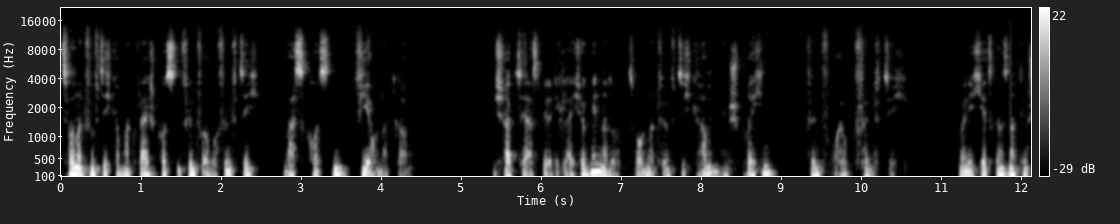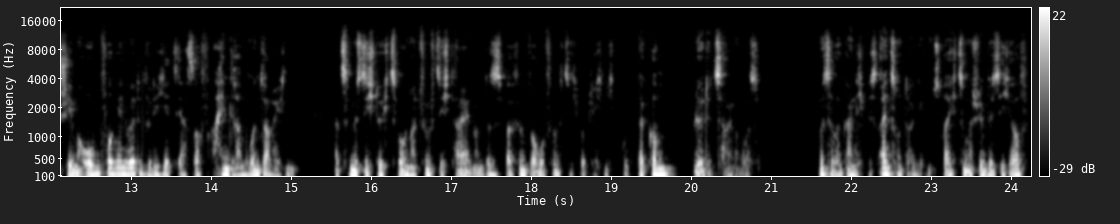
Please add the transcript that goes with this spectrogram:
250 Gramm Hackfleisch kosten 5,50 Euro. Was kosten 400 Gramm? Ich schreibe zuerst wieder die Gleichung hin, also 250 Gramm entsprechen 5,50 Euro. Wenn ich jetzt ganz nach dem Schema oben vorgehen würde, würde ich jetzt erst auf 1 Gramm runterrechnen. Dazu müsste ich durch 250 teilen und das ist bei 5,50 Euro wirklich nicht gut. Da kommen blöde Zahlen raus. Ich muss aber gar nicht bis 1 runtergehen. Es reicht zum Beispiel, bis ich auf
